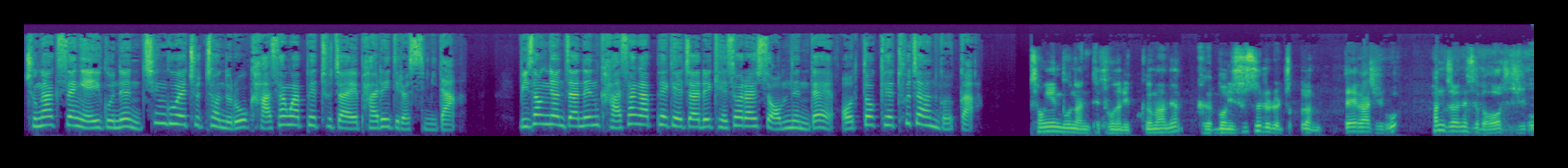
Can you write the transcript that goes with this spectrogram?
중학생 A군은 친구의 추천으로 가상화폐 투자에 발을 들였습니다. 미성년자는 가상화폐 계좌를 개설할 수 없는데 어떻게 투자한 걸까? 성인분한테 돈을 입금하면 그 분이 수수료를 조금 떼가지고 환전해서 넣어주시고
